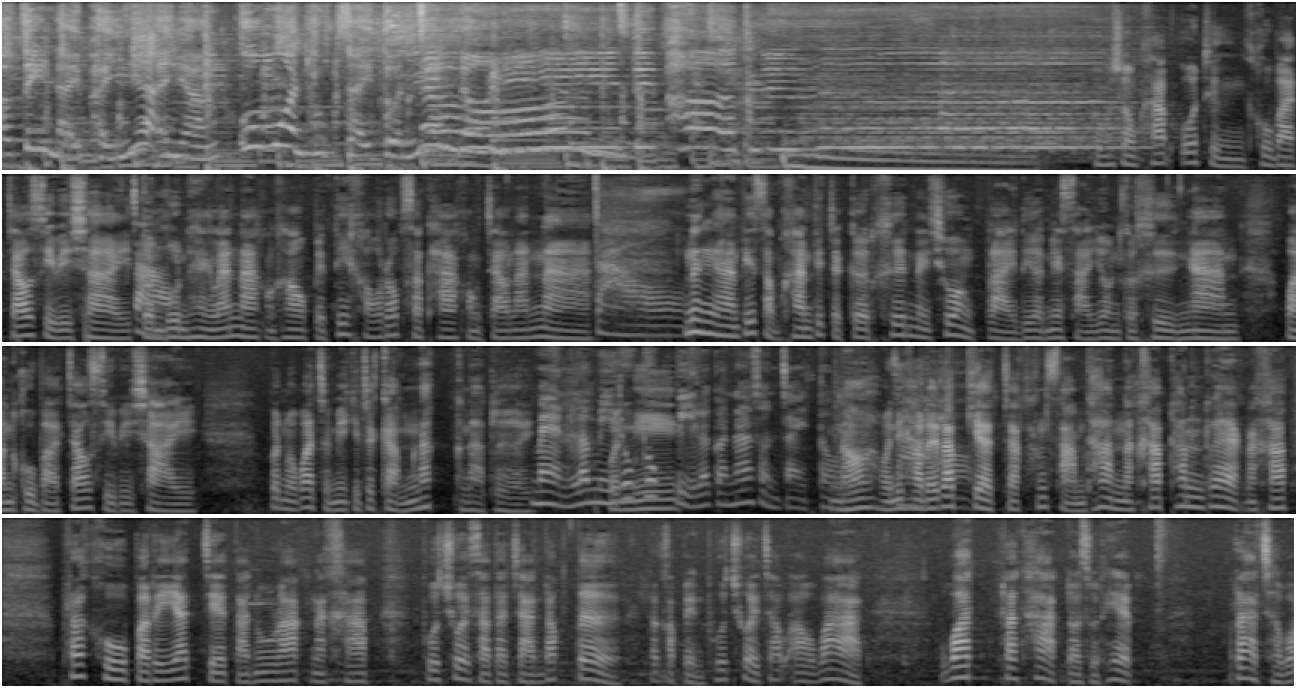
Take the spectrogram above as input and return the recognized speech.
าวตีไหนไผเนี่ยอะหยังอู้ม่วนถูกใจตัวแน่นอนได้ภาคเหนือคุณผู้ชมครับอู้ถึงครูบาเจ้าศรีวิชัยเจ้า ตนบุญแห่งล้านนาของเราเป็นที่เคารพศรัทธาของเจ้าล้านนา เจ้า หนึ่งงานที่สำคัญที่จะเกิดขึ้นในช่วงปลายเดือนเมษายนก็คืองานวันครูบาเจ้าศรีวิชัย เปิ้ลบอกว่าจะมีกิจกรรมนักขนาดเลยแม่นแล้วมีวันนี้ทุกๆปีแล้วก็น่าสนใจตัวเนาะวันนี้เราได้รับเกียจ้รติจากทั้ง 3 ท่านนะครับ ท่านแรกนะครับ พระครูปริยัติเจตานุรักษ์นะครับ ผู้ช่วยศาสตราจารย์ด็อกเตอร์ แล้วก็เป็นผู้ช่วยเจ้าอาวาสวัดพระธาตุดอยสุเทพ ราชว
